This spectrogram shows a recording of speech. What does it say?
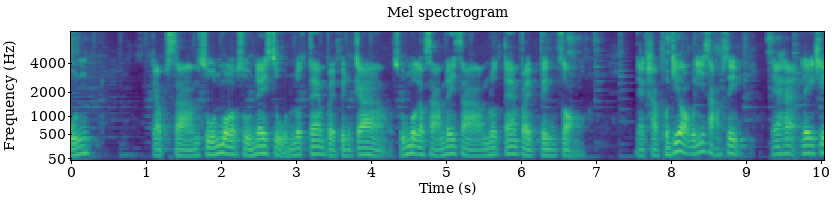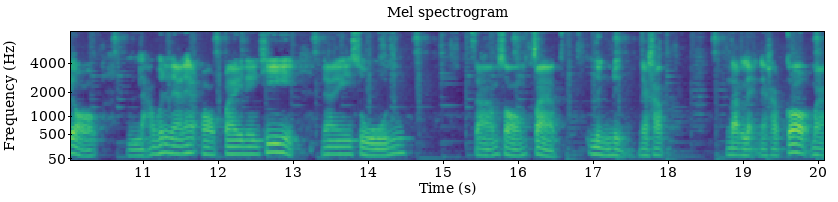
0 กับ 3 0 บวกกับ 0 ได้ 0 ลดแต้มไปเป็น 9 0 บวกกับ 3 ได้ 3 ลดแต้มไปเป็น 2 นะครับ ผลที่ออกวันที่ 30 นะฮะ เลขที่ออกหลังพัฒนานะฮะ ออกไปในที่ใน 0 3 2 8 1 1 นะครับ นั่นแหละนะครับ ก็มา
